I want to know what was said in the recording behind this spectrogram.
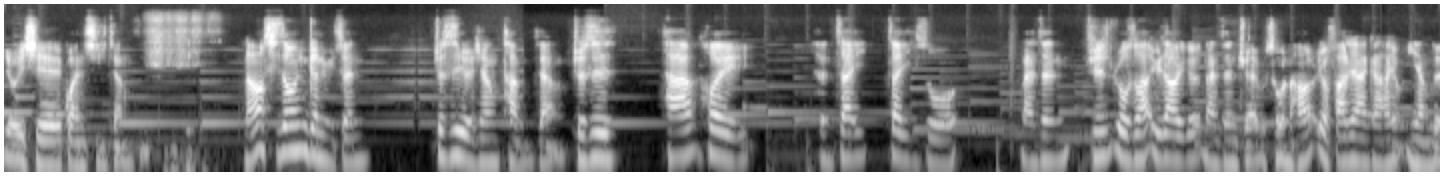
有一些关系这样子，然后其中一个女生就是有点像 Tom 这样，就是她会很在意在意说男生，就是如果说他遇到一个男生觉得还不错，然后又发现他跟他有一样的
